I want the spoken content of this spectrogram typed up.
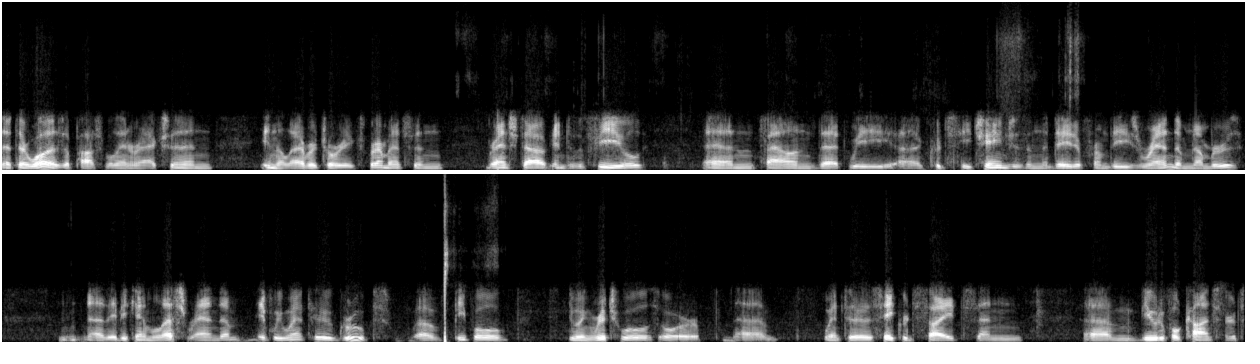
that there was a possible interaction in the laboratory experiments and branched out into the field and found that we uh, could see changes in the data from these random numbers. They became less random if we went to groups of people doing rituals or um, went to sacred sites and um, beautiful concerts,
